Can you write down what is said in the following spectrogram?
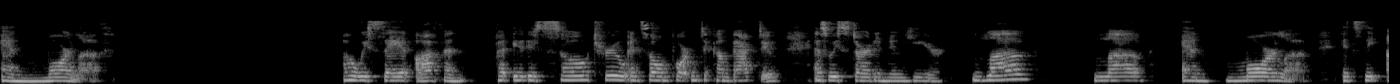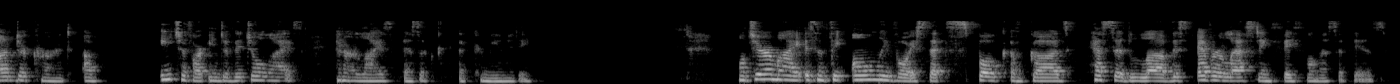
and more love. Oh, we say it often, but it is so true and so important to come back to as we start a new year. Love, love, and more love. It's the undercurrent of each of our individual lives and our lives as a, a community. Well, Jeremiah isn't the only voice that spoke of God's Hesed love, this everlasting faithfulness of His.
